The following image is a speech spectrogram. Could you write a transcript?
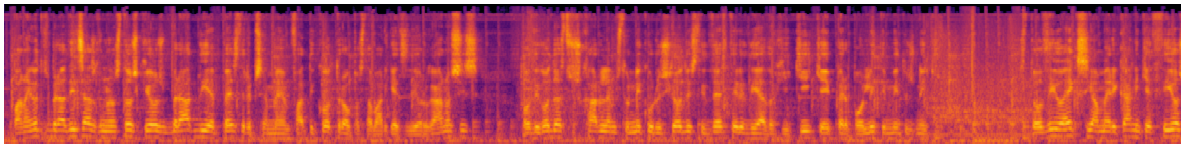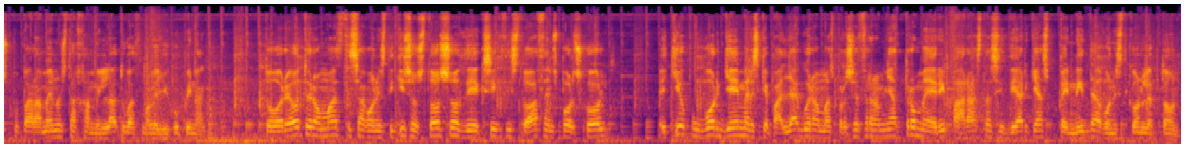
Ο Παναγιώτης Μπραντίτσας, γνωστός και ως Μπράντι, επέστρεψε με εμφατικό τρόπο στα παρκέ της διοργάνωσης, οδηγώντας τους Χάρλεμς του Νίκου Ρουσιώτη στη δεύτερη διαδοχική και υπερπολή τιμή τους νίκη. Στο 2-6 οι Αμερικάνοι και Θείος που παραμένουν στα χαμηλά του βαθμολογικού πίνακα. Το ωραιότερο μάτι της αγωνιστικής, ωστόσο, διεξήχθη στο Athens Sports Hall, εκεί όπου Wargamers και Παλιάγκουρα μας προσέφεραν μια τρομερή παράσταση διάρκειας 50 αγωνιστικών λεπτών.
